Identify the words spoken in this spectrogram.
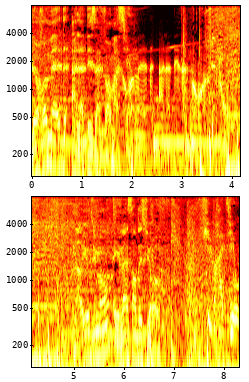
Le remède à la désinformation. Mario Dumont et Vincent Dessureau. Cube Radio.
